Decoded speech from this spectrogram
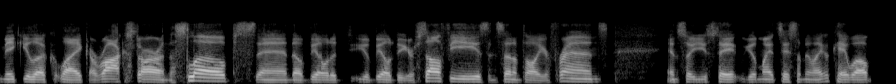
make you look like a rock star on the slopes, and they'll be able to you'll be able to do your selfies and send them to all your friends. And so you say you might say something like, okay, well,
